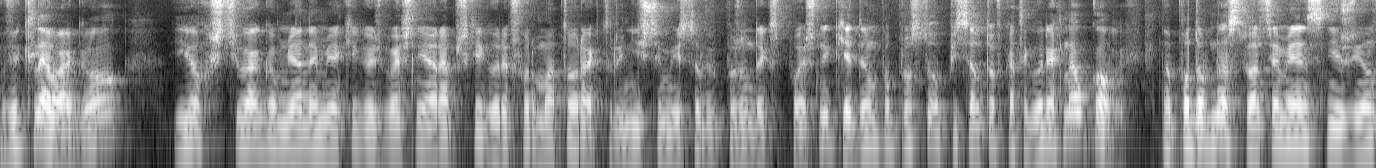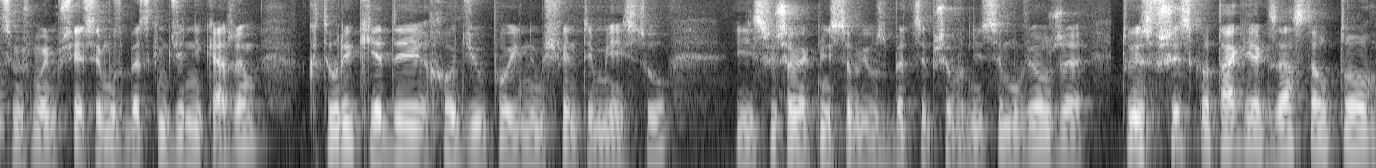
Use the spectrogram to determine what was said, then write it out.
wykleła go i ochrzciła go mianem jakiegoś właśnie arabskiego reformatora, który niszczy miejscowy porządek społeczny, kiedy on po prostu opisał to w kategoriach naukowych. No podobna sytuacja miałem z nieżyjącym już moim przyjacielem uzbeckim dziennikarzem, który kiedy chodził po innym świętym miejscu i słyszał, jak miejscowi uzbeccy przewodnicy mówią, że tu jest wszystko tak, jak zastał to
